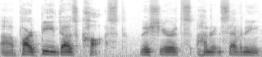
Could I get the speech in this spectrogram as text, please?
Uh, Part B does cost. This year it's $170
